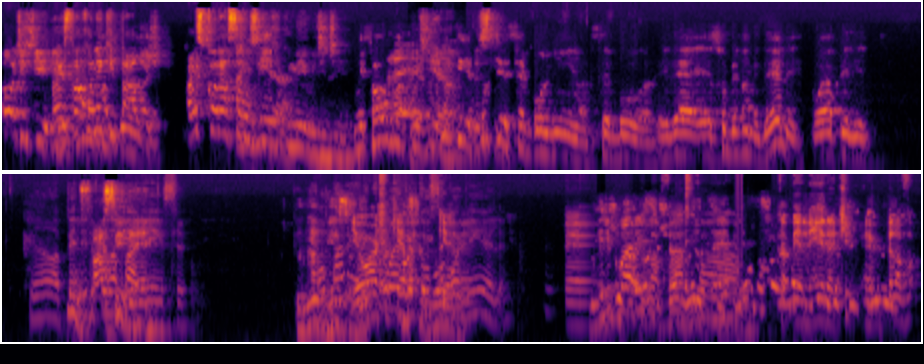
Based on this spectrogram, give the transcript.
Ô, Didi, nós tá conectado hoje. Faz coraçãozinho aqui comigo, Didi. Me fala uma coisa, aqui, ó. por que, por que Cebolinha, Cebola? Ele é, é sobrenome dele ou é apelido? Não, apelido Não pela ideia. aparência. Cabeça- Eu acho que é- é- Cebolinha, ele. É, Ele parece basta, cabeleira, ti- é, pela,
